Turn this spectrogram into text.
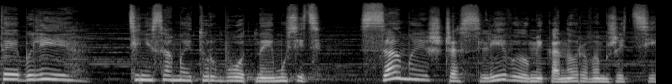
Гэтыя былі ці не самыя турботныя, мусіць, самыя шчаслівыя ў меканоравым жыцці.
